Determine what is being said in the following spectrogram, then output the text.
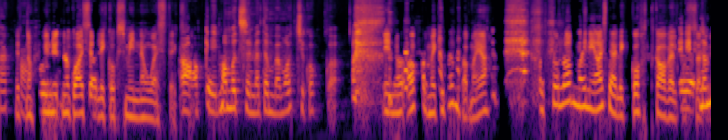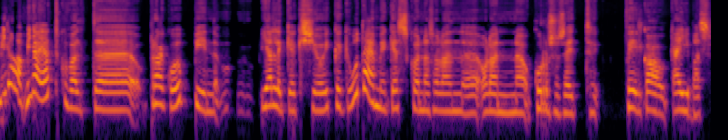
et noh, kui nüüd nagu asjalikuks minna uuesti. aa, okei okay., ma mõtlesin, me tõmbame otsi kokku ei no hakkamegi tõmbama jah. kas sul on mõni asjalik koht ka veel? no mina, mina jätkuvalt äh, praegu õpin jällegi, eks ju, ikkagi Udemy keskkonnas olen, olen kursuseid veel ka käimas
